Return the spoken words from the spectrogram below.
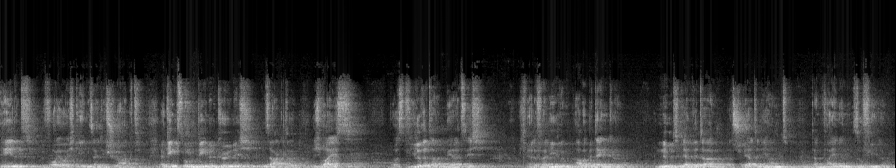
Redet, bevor ihr euch gegenseitig schlagt. Er ging zum Dänenkönig und sagte, ich weiß, du hast viele Ritter, mehr als ich. Ich werde verlieren, aber bedenke, nimmt der Ritter das Schwert in die Hand, dann weinen so viele.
